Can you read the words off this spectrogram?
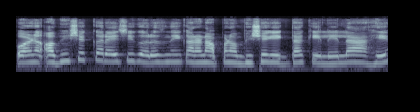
पण अभिषेक करायची गरज नाही कारण आपण अभिषेक एकदा केलेला आहे.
